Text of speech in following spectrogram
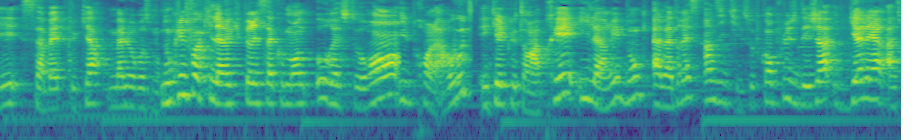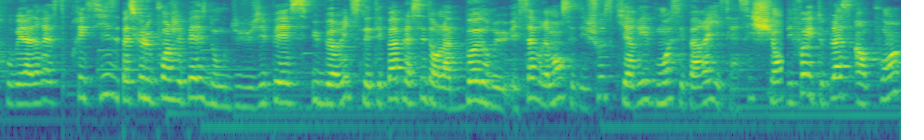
Et ça va être le cas malheureusement. Donc une fois qu'il a récupéré sa commande au restaurant, il prend la route et quelques temps après, il arrive donc à l'adresse indiquée. Sauf qu'en plus déjà, il galère à trouver l'adresse précise parce que le point GPS donc du GPS Uber Eats n'était pas placé dans la bonne rue. Et ça vraiment c'est des choses qui arrivent. Moi c'est pareil et c'est assez chiant. Des fois il te place un point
